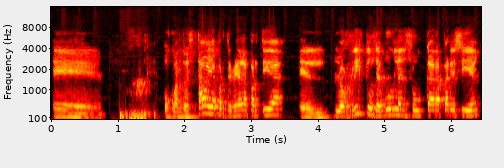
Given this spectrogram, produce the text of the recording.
eh, o cuando estaba ya por terminar la partida, el, los rictos de burla en su cara aparecían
